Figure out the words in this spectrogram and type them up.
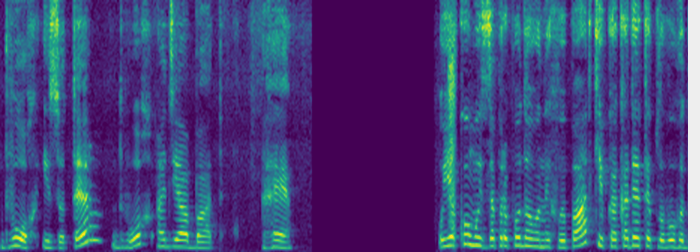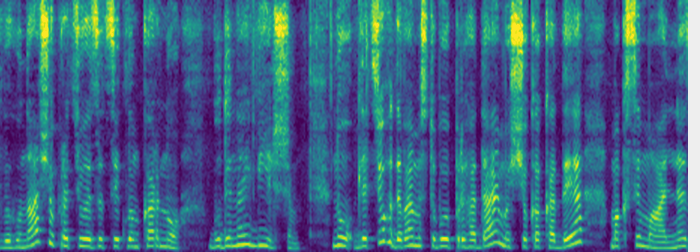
Двох ізотерм, двох адіабат. Г. У якомусь з запропонованих випадків ККД теплового двигуна, що працює за циклом Карно, буде найбільшим. Ну, для цього давай ми з тобою пригадаємо, що ККД максимальне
